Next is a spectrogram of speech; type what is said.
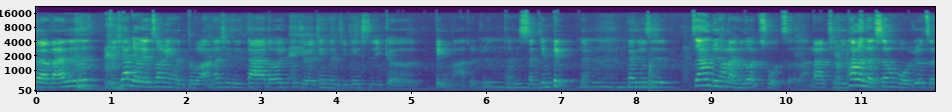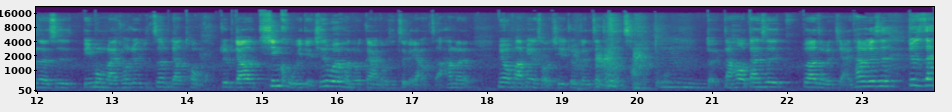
对啊，反正就是底下留言上面很多啦。那其实大家都会不觉得精神疾病是一个病嘛，就觉得他是神经病这样。但就是这样对他们来说都很挫折啦。那其实他们的生活就真的是比我们来说就是真的比较痛苦，就比较辛苦一点。其实我有很多个案都是这个样子啊。他们没有发病的时候，其实就跟正常人差不多。对，然后但是不知道怎么讲，他们就是就是在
